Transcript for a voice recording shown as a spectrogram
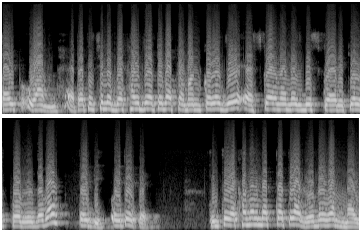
টাইপ ওয়ান এটাতে ছিল দেখাও যে অথবা প্রমাণ করে যে square minus B square equal four root over AB ওই টাইপের কিন্তু এখনের ম্যাথটাতে আর রুট ওভার নাই।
